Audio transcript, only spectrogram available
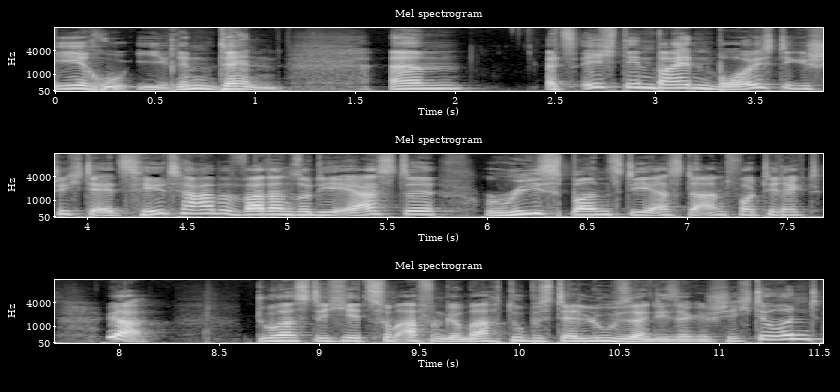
eruieren. Denn, ähm, als ich den beiden Boys die Geschichte erzählt habe, war dann so die erste Response, die erste Antwort direkt, ja, du hast dich hier zum Affen gemacht, du bist der Loser in dieser Geschichte. Und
